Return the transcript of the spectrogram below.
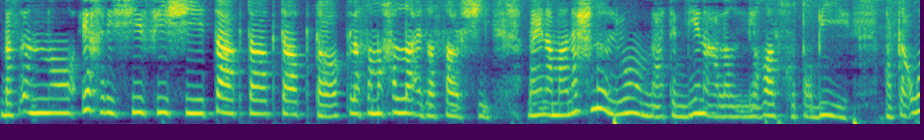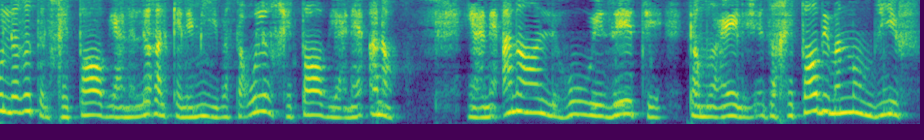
بس إنه آخر شيء في شيء تاك تاك تاك تاك لا سمح الله إذا صار شيء بينما نحن اليوم معتمدين على اللغة الخطابية. بس أقول لغة الخطاب يعني اللغة الكلاميه بس أقول الخطاب يعني أنا. يعني أنا اللي هو ذاتي كمعالج. إذا خطابي منه نظيف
